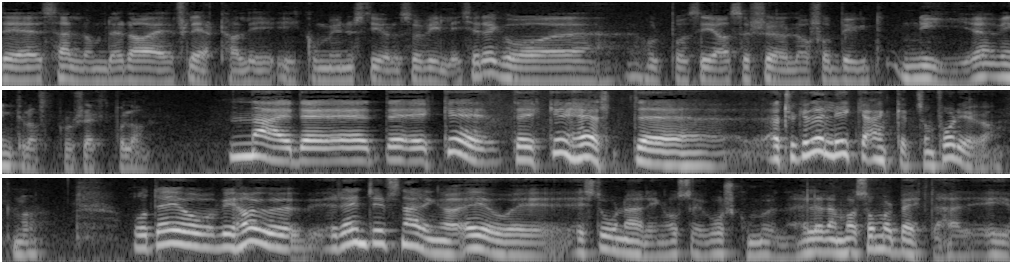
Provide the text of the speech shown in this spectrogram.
det, selv om det da er flertall i, i kommunestyret, så vil ikke det gå holdt på å si av seg sjøl å få bygd nye vindkraftprosjekt på land? Nei, det, er- det, er ikke, det er ikke helt eh, Jeg tror ikke det er like enkelt som forrige gang. Nei. Og det er jo, vi har jo, Reindriftsnæringa er jo ei stor næring også i vår kommune. Eller de har sommerbeite her i,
